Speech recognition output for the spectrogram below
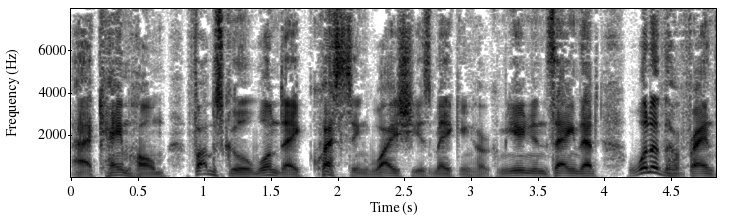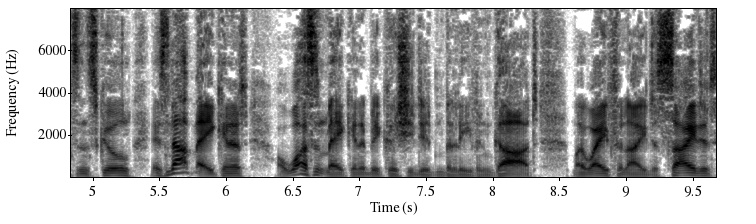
uh, came home from school one day questioning why she is making her communion, saying that one of her friends in school is not making it or wasn't making it because she didn't believe in God. My wife and I decided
